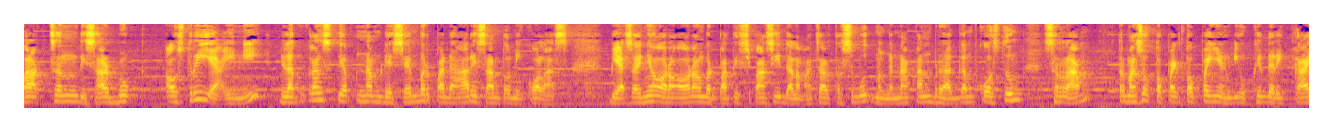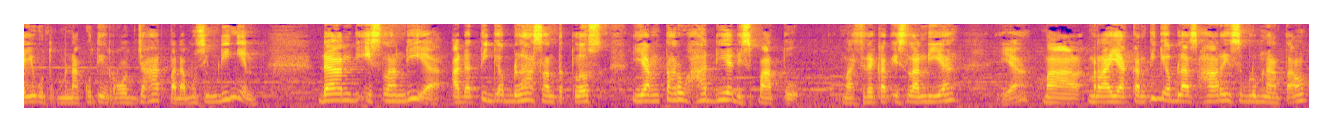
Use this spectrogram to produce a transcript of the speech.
Praxen di Saarbrück Austria ini dilakukan setiap 6 Desember pada hari Santo Nicholas. Biasanya orang-orang berpartisipasi dalam acara tersebut mengenakan beragam kostum seram termasuk topeng-topeng yang diukir dari kayu untuk menakuti roh jahat pada musim dingin. Dan di Islandia ada 13 Santa Claus yang taruh hadiah di sepatu. Masyarakat Islandia ya merayakan 13 hari sebelum Natal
